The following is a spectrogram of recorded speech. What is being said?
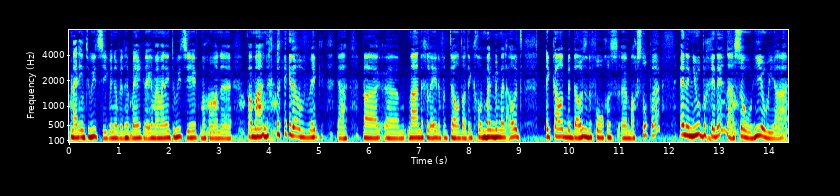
mijn intuïtie, ik weet niet of je het hebt meegekregen, maar mijn intuïtie heeft me gewoon uh, een paar maanden geleden, of ik, ja, een paar uh, maanden geleden verteld dat ik gewoon mijn, met mijn oud account met duizenden volgers uh, mag stoppen en een nieuw beginnen. Nou, zo, so, here we are.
